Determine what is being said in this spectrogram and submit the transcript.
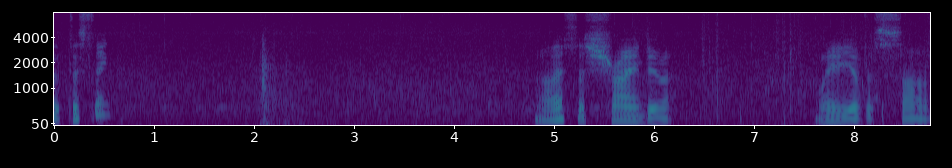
It this thing? Oh, that's the shrine to Lady of the Sun.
